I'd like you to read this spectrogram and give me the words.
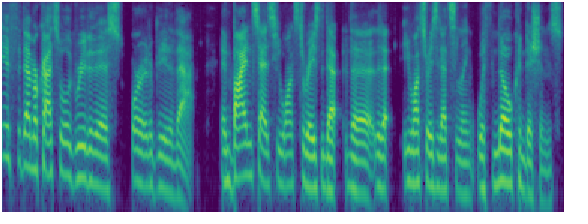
if the Democrats will agree to this or agree to that, and Biden says he wants to raise the debt, the, the he wants to raise the debt ceiling with no conditions.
